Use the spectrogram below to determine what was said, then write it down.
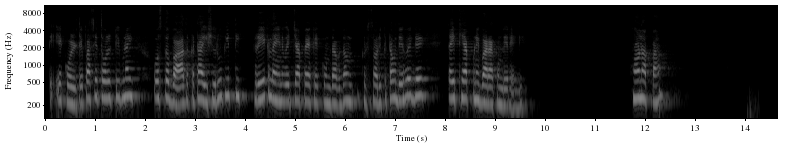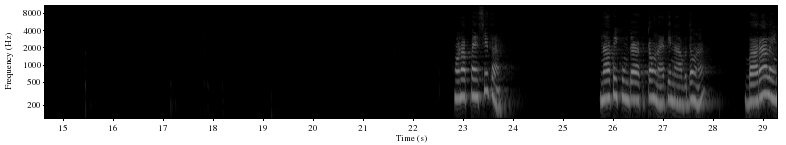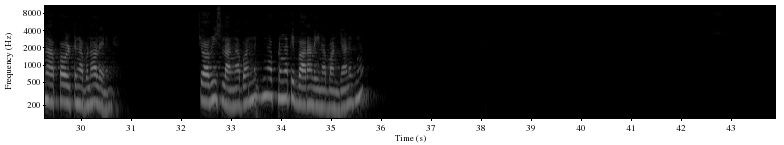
ਤੇ ਇੱਕ ਉਲਟੇ ਪਾਸੇ ਤੋਂ ਉਲਟੀ ਬਣਾਈ, ਉਸ ਤੋਂ ਬਾਅਦ ਕਟਾਈ ਸ਼ੁਰੂ ਕੀਤੀ, ਹਰੇਕ ਲਾਈਨ ਵਿੱਚ ਆਪਾਂ ਇੱਕ ਇੱਕ ਕੁੰਡਾ ਵਧਾਉਂ ਸੌਰੀ ਘਟਾਉਂਦੇ ਹੋਏ ਗਏ, ਤਾਂ ਇੱਥੇ ਆਪਣੇ 12 ਕੁੰਡੇ ਰਹਿ ਗਏ। ਹੁਣ ਆਪਾਂ ਹੁਣ ਆਪਾਂ ਇਸੇ ਤਰ੍ਹਾਂ ਨਾ ਕੋਈ ਕੁੰਡਾ ਘਟਾਉਣਾ ਤੇ ਨਾ ਵਧਾਉਣਾ 12 ਲਾਈਨਾਂ ਆਪਾਂ ਉਲਟੀਆਂ ਬਣਾ ਲੈਣੀਆਂ। 24 ਸਲਾਈਆਂ ਬਣਨਗੀਆਂ ਆਪਣੀਆਂ ਤੇ 12 ਲਾਈਨਾਂ ਬਣ ਜਾਣਗੀਆਂ।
